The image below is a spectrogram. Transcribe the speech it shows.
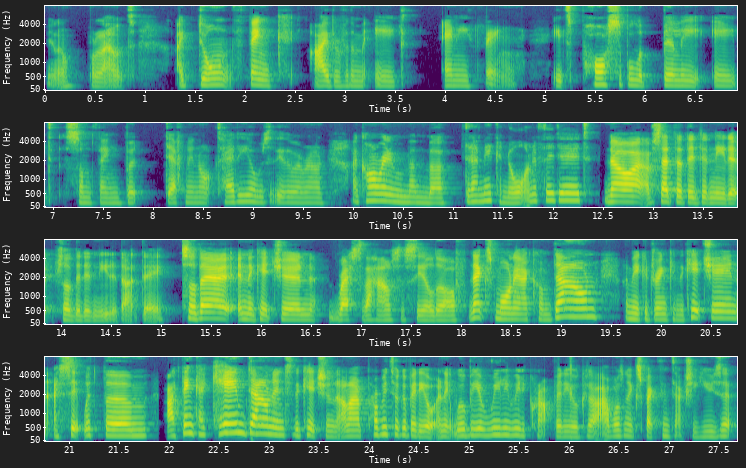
you know, put it out. I don't think either of them ate anything. It's possible that Billy ate something, but definitely not Teddy, or was it the other way around? I can't really remember. Did I make a note on if they did? No, I've said that they didn't eat it, so they didn't eat it that day. So they're in the kitchen, rest of the house is sealed off. Next morning, I come down, I make a drink in the kitchen, I sit with them. I think I came down into the kitchen and I probably took a video, and it will be a really, really crap video because I wasn't expecting to actually use it.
